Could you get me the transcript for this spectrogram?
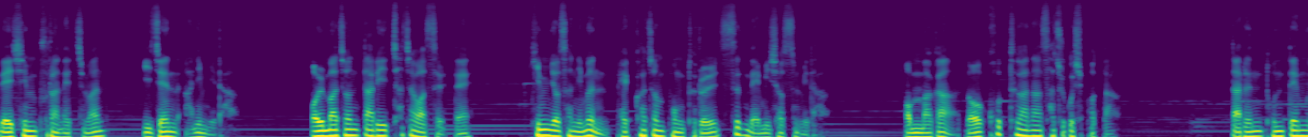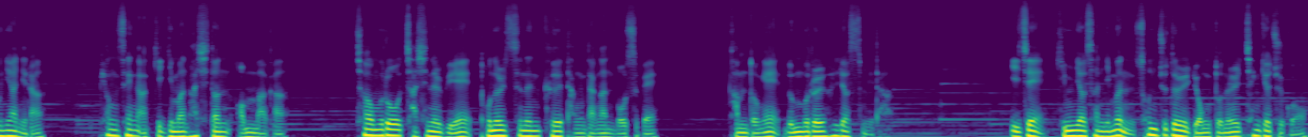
내심 불안했지만 이젠 아닙니다. 얼마 전 딸이 찾아왔을 때 김 여사님은 백화점 봉투를 쓱 내미셨습니다. 엄마가 너 코트 하나 사주고 싶었다. 딸은 돈 때문이 아니라 평생 아끼기만 하시던 엄마가 처음으로 자신을 위해 돈을 쓰는 그 당당한 모습에 감동의 눈물을 흘렸습니다. 이제 김 여사님은 손주들 용돈을 챙겨주고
